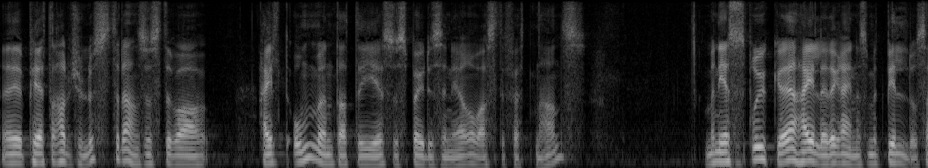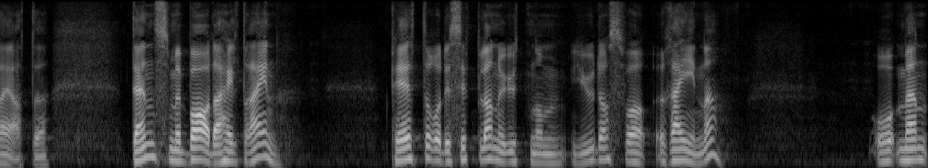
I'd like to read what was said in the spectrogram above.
Eh, Peter hadde ikke lyst til det. Han syntes det var helt omvendt at Jesus bøyde seg ned og vasket føttene hans. Men Jesus bruker hele det greiene som et bilde og sier at eh, den som er bada helt rein Peter og disiplene utenom Judas var reine. Men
